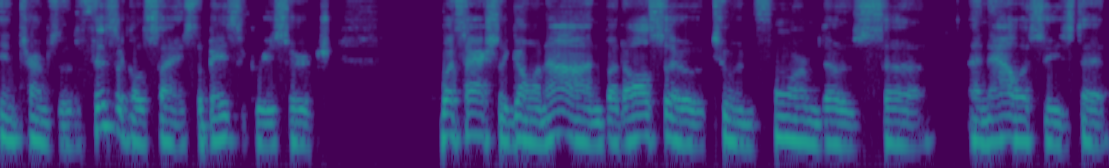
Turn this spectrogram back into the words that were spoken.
in terms of the physical science, the basic research, what's actually going on, but also to inform those uh, analyses that,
